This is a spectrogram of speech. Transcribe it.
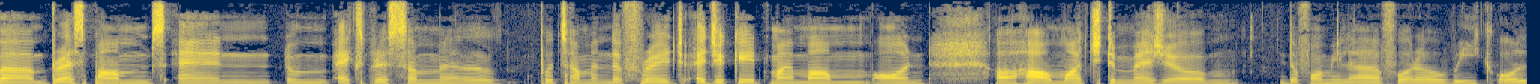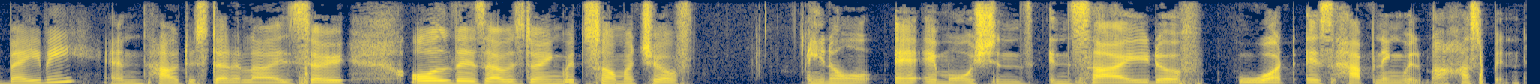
uh, breast pumps and um, express some milk, put some in the fridge, educate my mom on uh, how much to measure um, the formula for a week old baby and how to sterilize. So all this I was doing with so much of you know emotions inside of what is happening with my husband.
